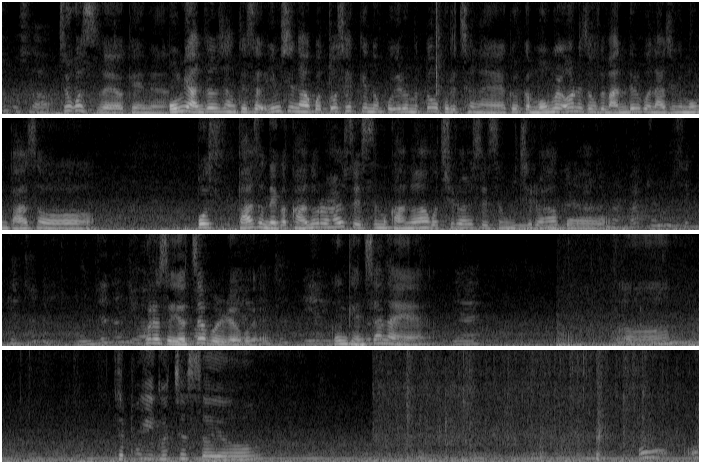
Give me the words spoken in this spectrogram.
죽었어. 죽었어요, 걔는. 몸이 안 좋은 상태에서 임신하고 또 새끼 놓고 이러면 또 그렇잖아요. 그러니까 몸을 어느 정도 만들고 나중에 몸 봐서, 보- 봐서 내가 간호를 할 수 있으면 간호하고 치료할 수 있으면 치료하고. 언제든지. 와서 그래서 밥- 여쭤보려고 예, 해. 괜찮- 예, 그건 괜찮아요. 예. 어. 태풍이 그쳤어요. 어? 어.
